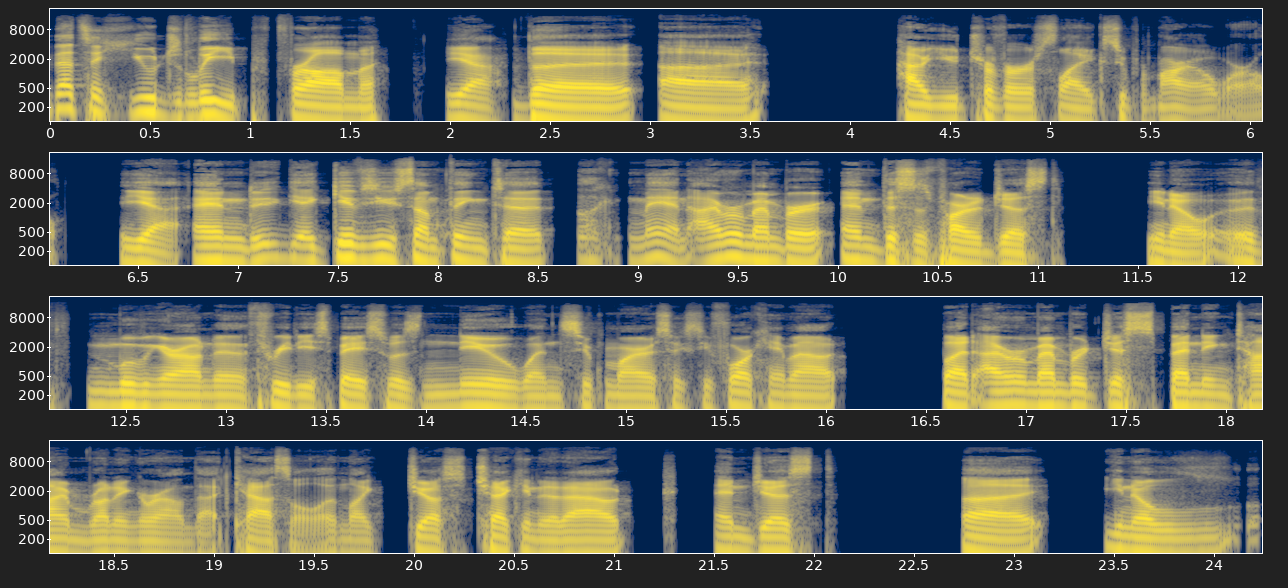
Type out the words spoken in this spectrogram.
that's a huge leap from Yeah, the uh how you traverse like super mario world Yeah, and it gives you something to like. Man, I remember, and this is part of just you know uh, moving around in a 3D space was new when Super Mario 64 came out. But I remember just spending time running around that castle and like just checking it out and just uh you know l-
